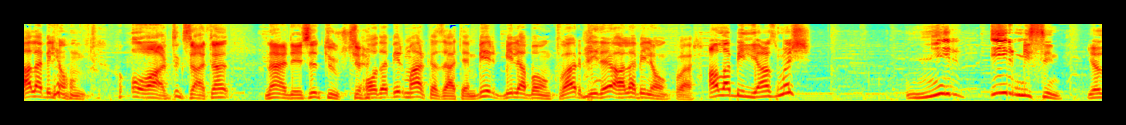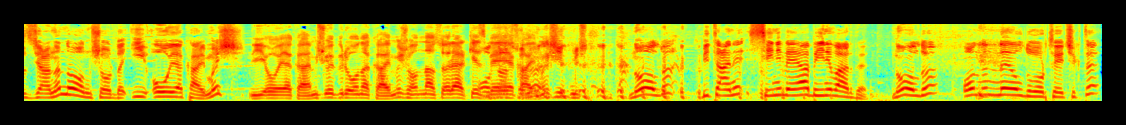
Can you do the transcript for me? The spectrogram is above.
Alabilong. O artık zaten neredeyse Türkçe. O da bir marka zaten. Bir Billabong var bir de Alabilong var. Alabil yazmış. Nir ir misin yazacağına ne olmuş orada? İ O'ya kaymış. İyi O'ya kaymış öbürü ona kaymış ondan sonra herkes B'ye kaymış. gitmiş. ne oldu? Bir tane seni veya beni vardı. Ne oldu? Onun ne olduğu ortaya çıktı?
